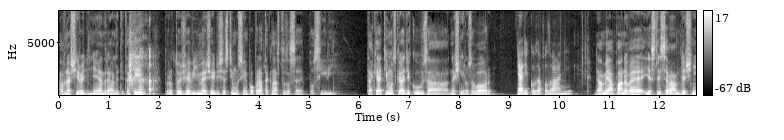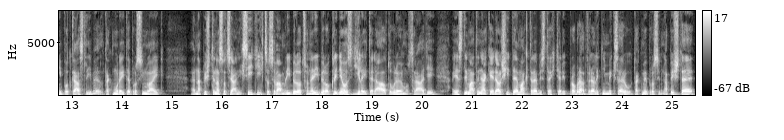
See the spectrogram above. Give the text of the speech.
A v naší rodině je reality taky, protože víme, že když se s tím musíme poprat, tak nás to zase posílí. Tak já ti moc krát děkuju za dnešní rozhovor. Já děkuji za pozvání. Dámy a pánové, jestli se vám dnešní podcast líbil, tak mu dejte prosím like, napište na sociálních sítích, co se vám líbilo, co nelíbilo, klidně ho sdílejte dál, to budeme moc rádi. A jestli máte nějaké další téma, které byste chtěli probrat v realitním mixéru, tak mi prosím napište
